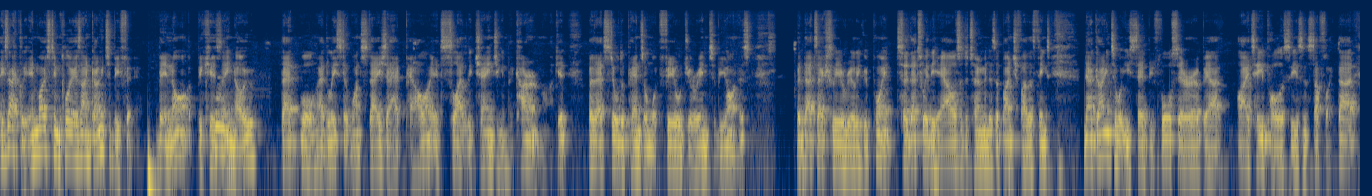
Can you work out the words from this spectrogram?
exactly, and most employers aren't going to be fair. They're not because mm. they hmm. know that, well, at least at one stage they had power. It's slightly changing in the current market, but that still depends on what field you're in, to be honest. But that's actually a really good point. So that's where the hours are determined. There's a bunch of other things. Now, going to what you said before, Sarah, about IT policies and stuff like that,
